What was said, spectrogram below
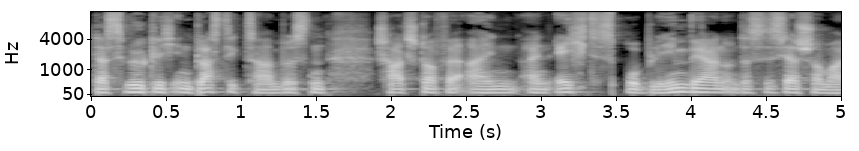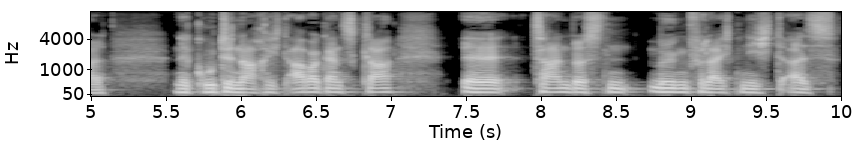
dass wirklich in Plastikzahnbürsten Schadstoffe ein, ein echtes Problem wären. Und das ist ja schon mal eine gute Nachricht. Aber ganz klar, äh, Zahnbürsten mögen vielleicht nicht als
